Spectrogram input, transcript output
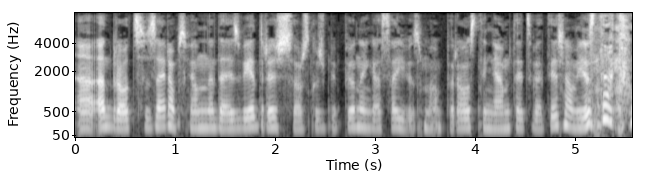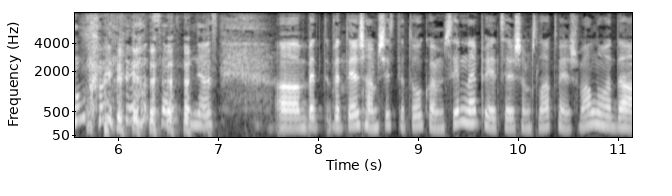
atbraucis uz Eiropas filmu nedēļas viedu režisors, kurš bija pilnīgā sajūsmā par austiņām, teica, vai tiešām jūs tā tulkojat tajās austiņās. Uh, bet, bet tiešām šis te tulkojums ir nepieciešams latviešu valodā,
